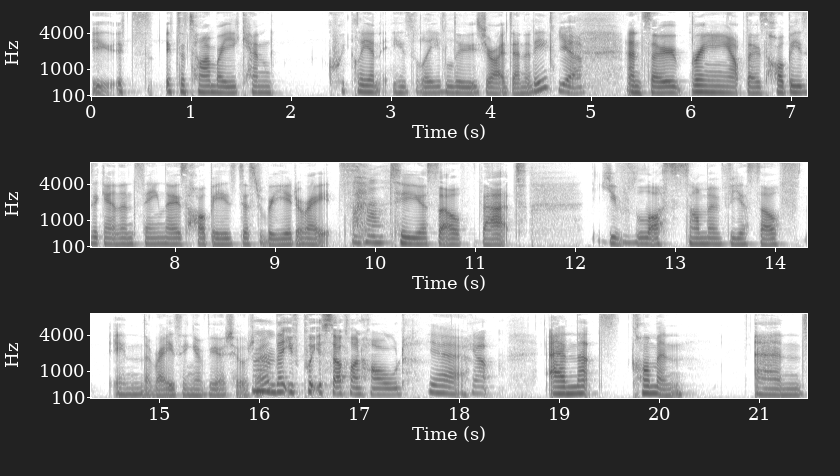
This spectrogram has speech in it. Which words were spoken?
you- it's it's a time where you can quickly and easily lose your identity. Yeah. And so bringing up those hobbies again and seeing those hobbies just reiterates to yourself that you've lost some of yourself in the raising of your children. That you've put yourself on hold. Yeah. Yeah. And that's common. And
